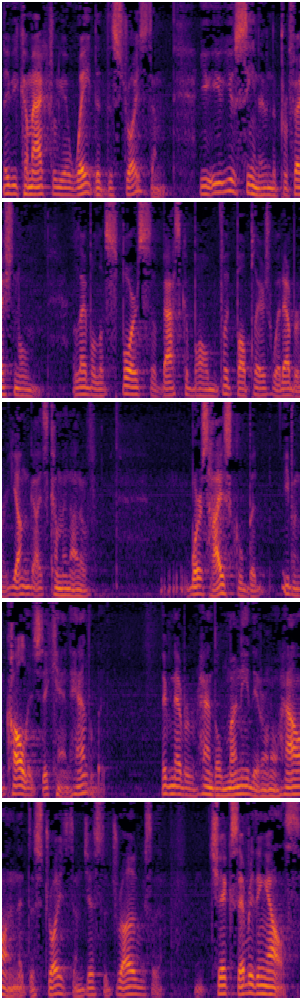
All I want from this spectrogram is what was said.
They become actually a weight that destroys them. You, you, you've seen it in the professional level of sports, of basketball, football players, whatever. Young guys coming out of worse high school, but even college, they can't handle it. They've never handled money, they don't know how, and it destroys them. Just the drugs, the chicks, everything else.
